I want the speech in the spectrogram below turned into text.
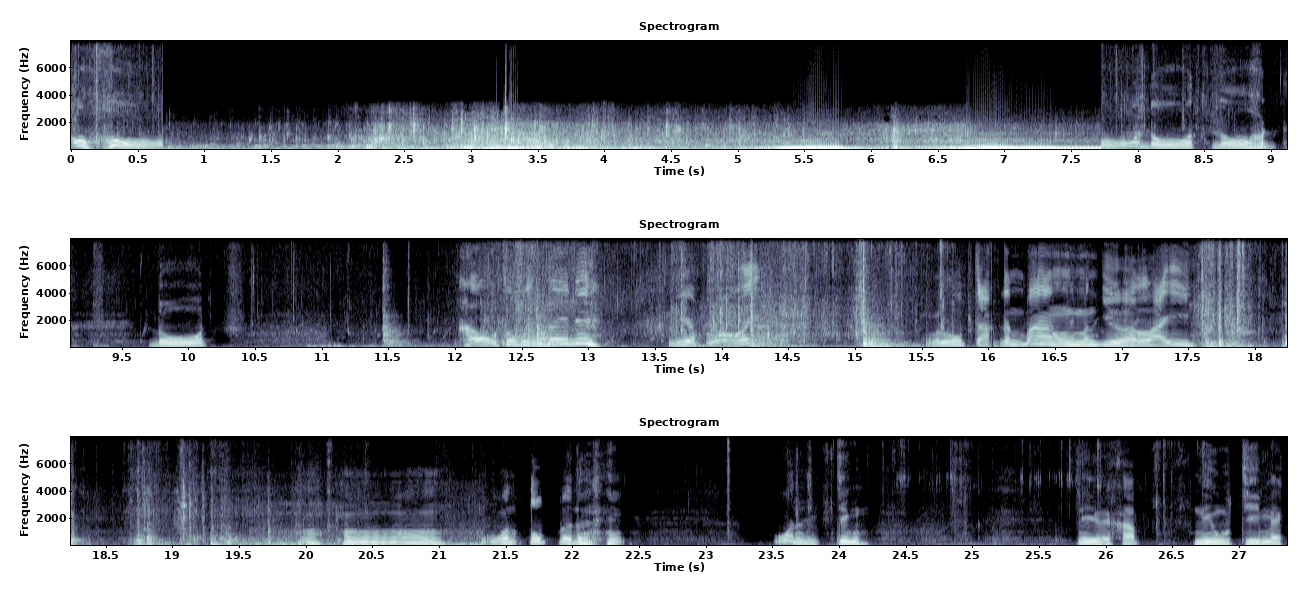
โอ้โหโอ้โดด โดด โดด เข้าสวิงได้ดิ เรียบร้อยมารู้จักกันบ้าง นี่มันเหยื่ออะไร อื้อหืออ้วนตุ๊บเลยตัวนี้อ้วนจริงๆ นี่เลยครับนิว G-Max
